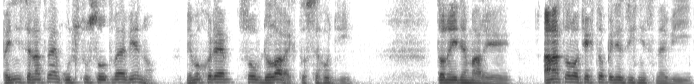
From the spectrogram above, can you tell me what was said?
Peníze na tvém účtu jsou tvé věno. Mimochodem jsou v dolarech, to se hodí. To nejde, Marie. Anatol těchto penězích nic neví.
